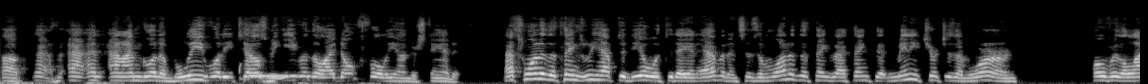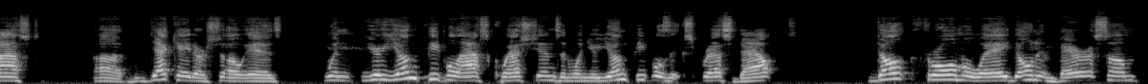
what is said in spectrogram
uh, and and I'm going to believe what He tells me, even though I don't fully understand it." That's one of the things we have to deal with today in evidences, and one of the things I think that many churches have learned over the last uh, decade or so is when your young people ask questions and when your young people express doubts, don't throw them away. Don't embarrass them.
